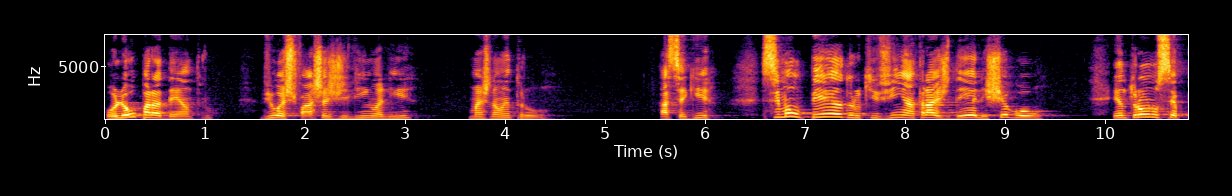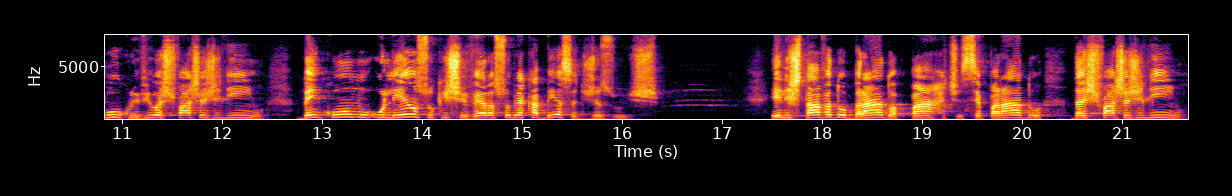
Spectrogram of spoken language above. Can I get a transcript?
olhou para dentro, viu as faixas de linho ali, mas não entrou. A seguir, Simão Pedro, que vinha atrás dele, chegou. Entrou no sepulcro e viu as faixas de linho, bem como o lenço que estivera sobre a cabeça de Jesus. Ele estava dobrado à parte, separado das faixas de linho.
